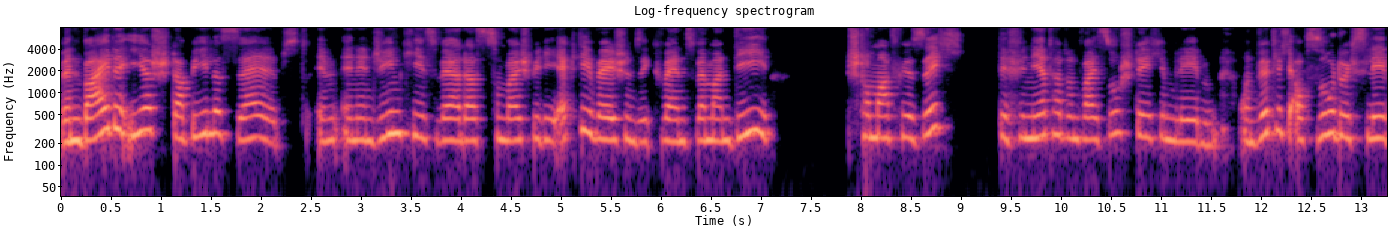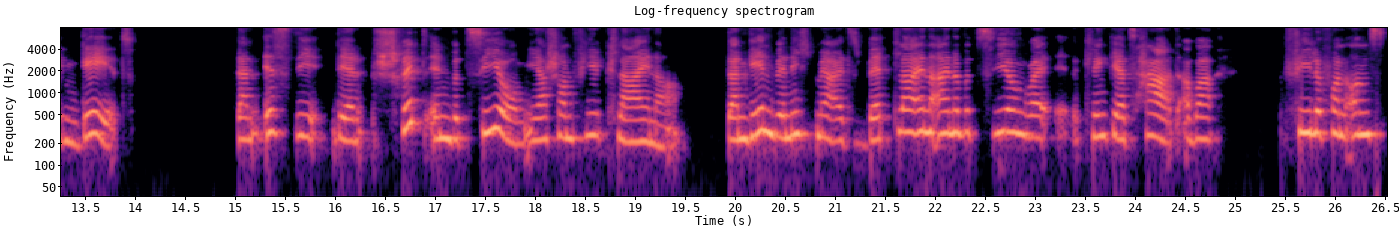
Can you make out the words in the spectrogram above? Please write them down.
Wenn beide ihr stabiles Selbst, in, in den Gene Keys wäre das zum Beispiel die Activation-Sequenz, wenn man die schon mal für sich definiert hat und weiß, so stehe ich im Leben und wirklich auch so durchs Leben geht, dann ist die, der Schritt in Beziehung ja schon viel kleiner. Dann gehen wir nicht mehr als Bettler in eine Beziehung, weil äh, klingt jetzt hart, aber viele von uns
